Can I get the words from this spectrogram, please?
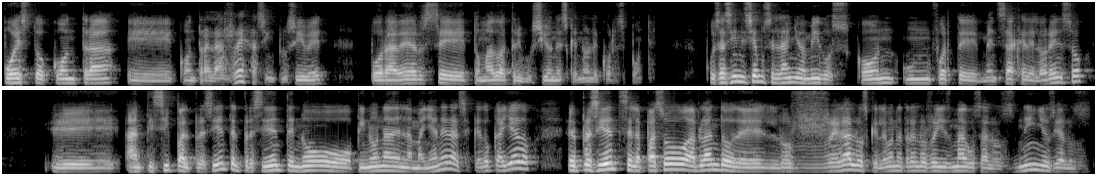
puesto contra, eh, contra las rejas, inclusive por haberse tomado atribuciones que no le corresponden. Pues así iniciamos el año, amigos, con un fuerte mensaje de Lorenzo eh, anticipa al presidente. El presidente no opinó nada en la mañanera, se quedó callado. El presidente se la pasó hablando de los regalos que le van a traer los Reyes Magos a los niños y a, los,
